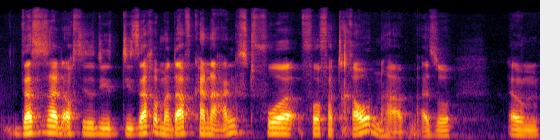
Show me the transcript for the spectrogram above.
das ist halt auch die, die, die Sache, man darf keine Angst vor, vor Vertrauen haben. Also, ähm,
